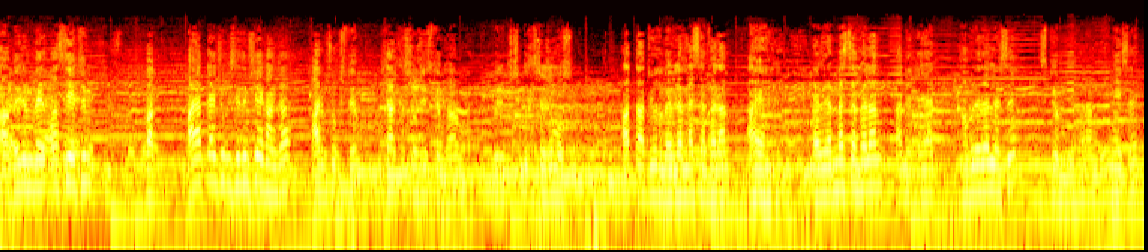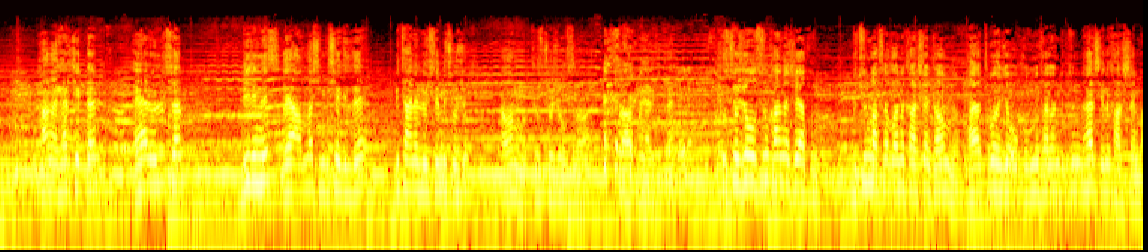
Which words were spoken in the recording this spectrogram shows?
Abi benim ve- vasiyetim bak hayatta en çok istediğim şey kanka. Harbi çok istiyorum. Bir tane kız çocuğu istiyorum tamam mı? Böyle küçük bir kız çocuğum olsun. Hatta diyordum evlenmezsen falan. Aynen. evlenmezsen falan hani eğer kabul ederlerse istiyorum diye falan diye. Neyse. Kanka gerçekten eğer ölürsem biriniz veya anlaşın bir şekilde bir tane lösemi çocuk tamam mı? Kız çocuğu olsun ama. Kusura bakmayın erkekler. Kız çocuğu olsun kanka şey yapın. Bütün masraflarını karşılayın tamam mı? Hayatı boyunca okulunu falan bütün her şeyini karşılayın.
